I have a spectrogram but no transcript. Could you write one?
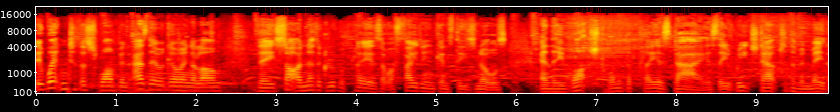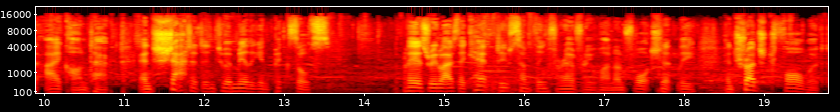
They went into the swamp, and as they were going along, they saw another group of players that were fighting against these gnolls, and they watched one of the players die as they reached out to them and made eye contact and shattered into a million pixels. The players realized they can't do something for everyone, unfortunately, and trudged forward.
